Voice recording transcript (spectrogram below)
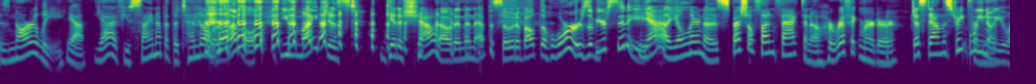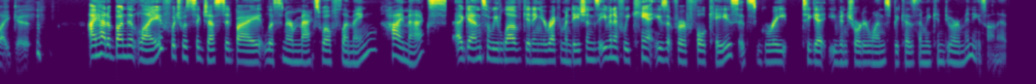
is gnarly. yeah. Yeah, if you sign up at the $10 level, you might just get a shout out in an episode about the horrors of your city. Yeah, you'll learn a special fun fact and a horrific murder just down the street from We know you like it. I had Abundant Life, which was suggested by listener Maxwell Fleming. Hi, Max. Again, so we love getting your recommendations. Even if we can't use it for a full case, it's great to get even shorter ones because then we can do our minis on it.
